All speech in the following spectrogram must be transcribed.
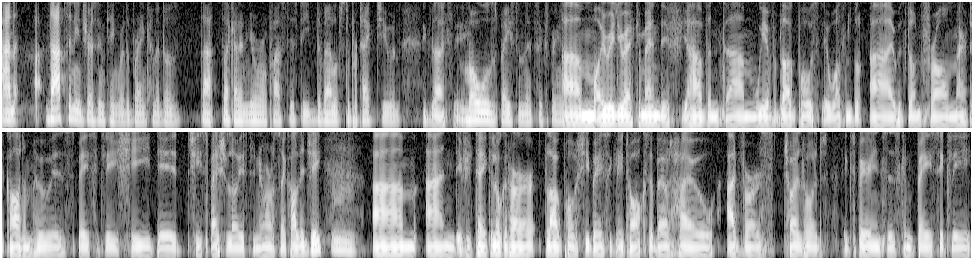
And uh, that's an interesting thing where the brain kind of does that, that kind of neuroplasticity develops to protect you and exactly molds based on its experiences. Um, I really recommend if you haven't. Um, we have a blog post. It wasn't. Uh, it was done from Marta Cottam, who is basically she did. She specialized in neuropsychology. Mm. Um, and if you take a look at her blog post, she basically talks about how adverse childhood experiences can basically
